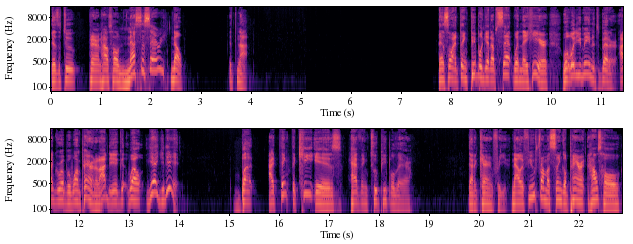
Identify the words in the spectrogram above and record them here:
Is a two parent household necessary? No, it's not. And so I think people get upset when they hear, well, what do you mean it's better? I grew up with one parent and I did good. Well, yeah, you did. But I think the key is having two people there that are caring for you. Now, if you're from a single parent household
